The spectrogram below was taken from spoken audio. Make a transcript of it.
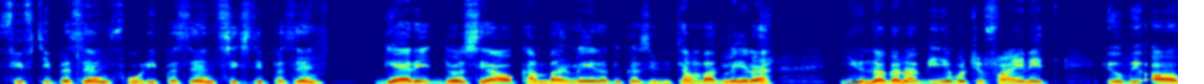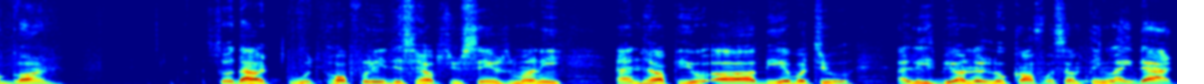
50%, 40%, 60%, get it. Don't say I'll come back later because if you come back later, you're not gonna be able to find it. It'll be all gone. So that would hopefully this helps you save money and help you uh, be able to at least be on the lookout for something like that.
